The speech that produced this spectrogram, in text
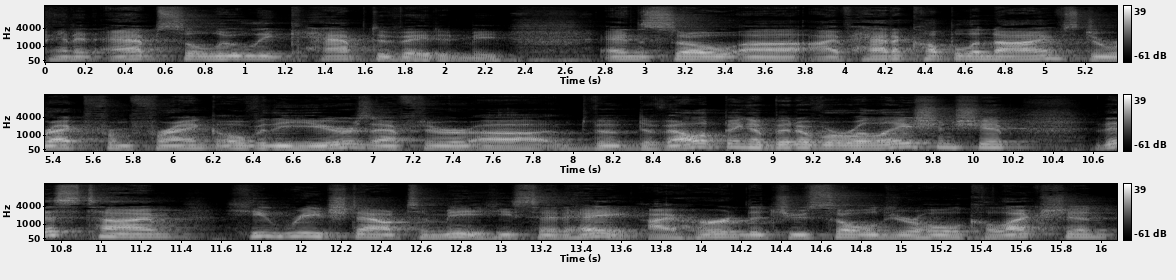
and it absolutely captivated me. And so uh, I've had a couple of knives direct from Frank over the years after uh, developing a bit of a relationship. This time he reached out to me. He said, Hey, I heard that you sold your whole collection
